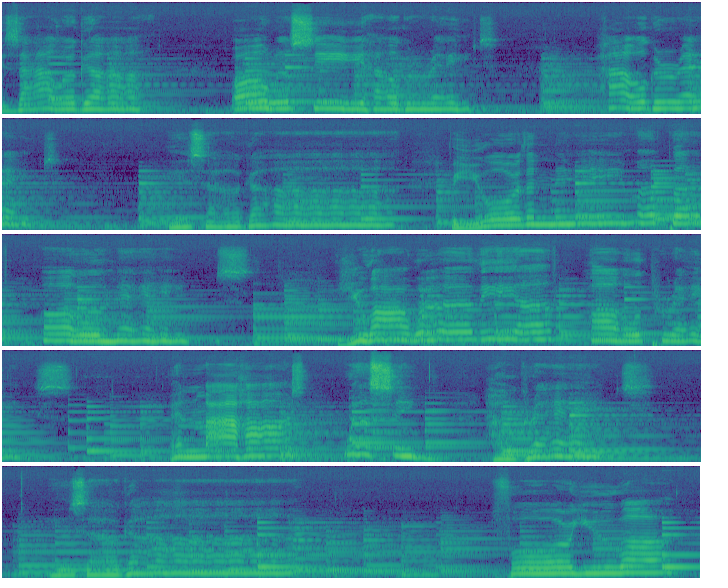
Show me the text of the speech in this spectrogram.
is our God. All will see how great, how great is our God. For you're the name above all names. You are worthy of all praise. And my heart will sing how great is our God. For you are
